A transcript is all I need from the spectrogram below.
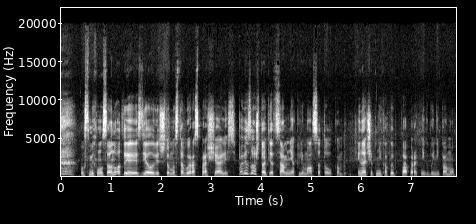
Усмехнулся он. Вот и сделал вид, что мы с тобой распрощались. Повезло, что отец сам не оклемался толком. Иначе бы никакой папоротник бы не помог.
